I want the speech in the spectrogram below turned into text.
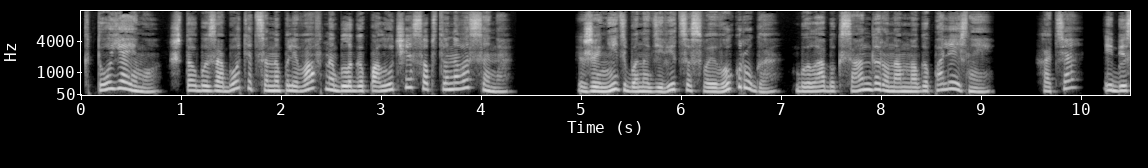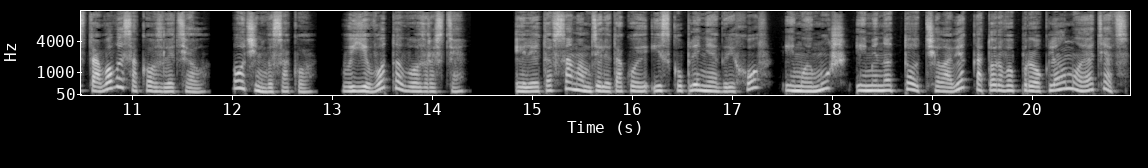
Кто я ему, чтобы заботиться, наплевав на благополучие собственного сына? Женить бы на девице своего круга была бы Ксандеру намного полезней. Хотя и без того высоко взлетел, очень высоко, в его-то возрасте. Или это в самом деле такое искупление грехов, и мой муж — именно тот человек, которого проклял мой отец?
